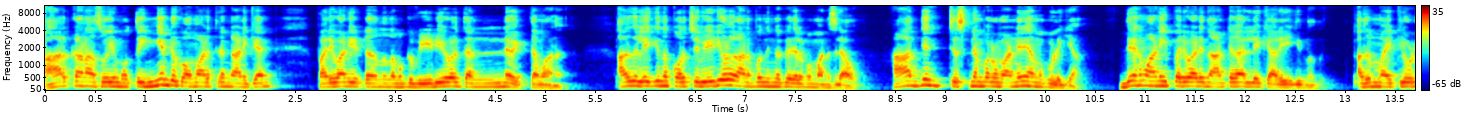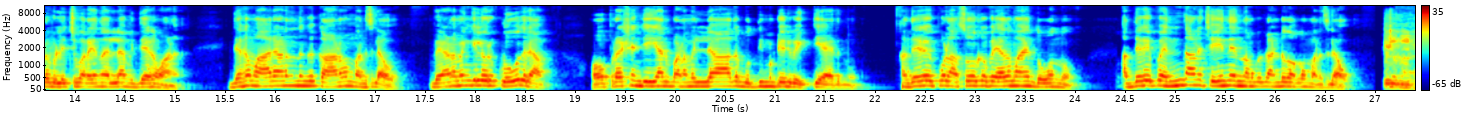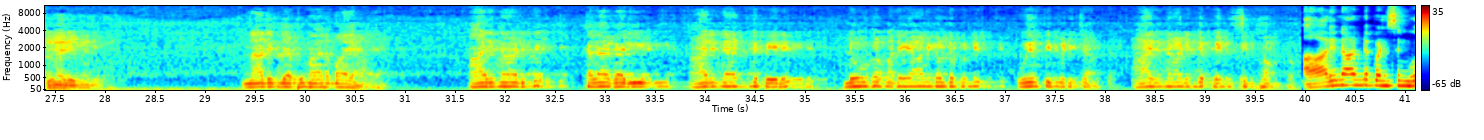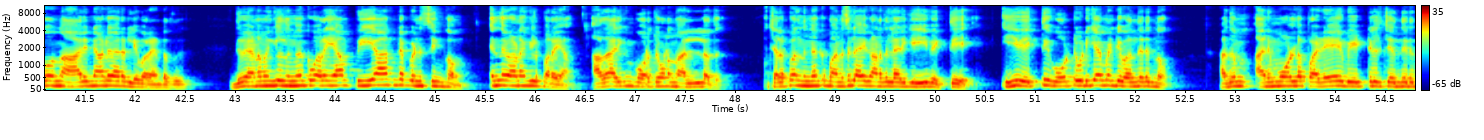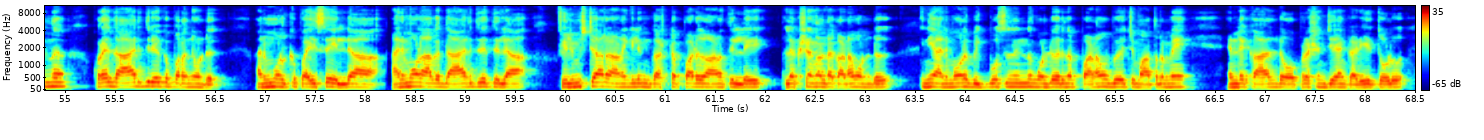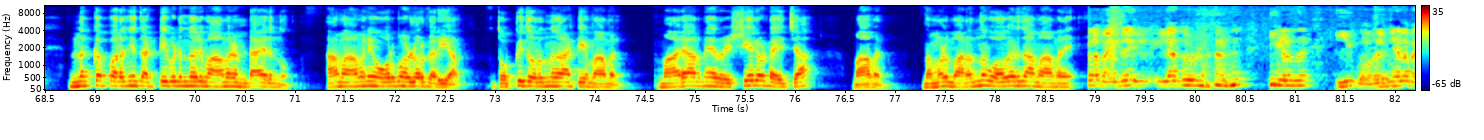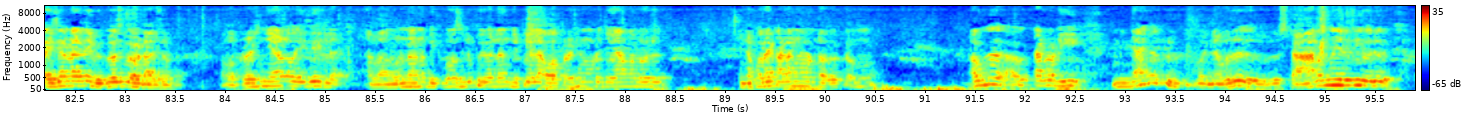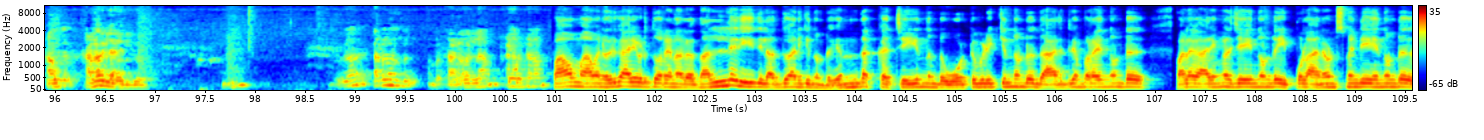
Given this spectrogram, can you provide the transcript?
ആർക്കാണ് അസൂയ മൊത്തം ഇങ്ങനൊരു കോമാളിത്തരം കാണിക്കാൻ പരിപാടി ഇട്ടതെന്ന് നമുക്ക് വീഡിയോകൾ തന്നെ വ്യക്തമാണ്. അത് തെളിയിക്കുന്ന കുറച്ച് വീഡിയോകൾ കാണുമ്പോൾ നിങ്ങൾക്ക് ചിലപ്പോൾ മനസ്സിലാവും. ആദ്യം ചെസ് നമ്പർ വണ്ണിനെ നമുക്ക് വിളിക്കാം. ഇദ്ദേഹമാണ് ഈ പരിപാടി നാട്ടുകാരിലേക്ക് അറിയിക്കുന്നത്. അത് മൈക്കിലൂടെ വിളിച്ചു പറയുന്നതെല്ലാം ഇദ്ദേഹമാണ്. ഇദ്ദേഹം ആരാണെന്ന് നിങ്ങൾക്ക് കാണുമ്പോൾ മനസ്സിലാവും. വേണമെങ്കിൽ ഒരു ക്ലൂ തരാം. ഓപ്പറേഷൻ ചെയ്യാൻ പണമില്ലാതെ ബുദ്ധിമുട്ടിയ ഒരു വ്യക്തിയായിരുന്നു. അദ്ദേഹം ഇപ്പോൾ അസുഖമൊക്കെ ഭേദമായെന്ന് തോന്നുന്നു. അദ്ദേഹം ഇപ്പോൾ എന്താണ് ചെയ്യുന്നതെന്ന് നമുക്ക് കണ്ടു നോക്കുമ്പോൾ മനസ്സിലാവും. നാടിന്റെ അഭിമാനമായ ആര്യനാടിന്റെ കലാകാരിയും ആര്യനാടിന്റെ പേര് ലോക മലയാളികളുടെ മുന്നിൽ ഉയർത്തിപ്പിടിച്ച ആര്യനാടിന്റെ പെൺസിംഹം ആര്യനാടിന്റെ പെൺസിംഹം എന്ന് ആര്യനാടുകാരല്ലേ പറയേണ്ടത്? ഇത് വേണമെങ്കിൽ നിങ്ങൾക്ക് പറയാം പി ആറിന്റെ പെൺസിംഹം എന്ന് വേണമെങ്കിൽ പറയാം. അതായിരിക്കും കുറച്ചുകൂടെ നല്ലത്. ചിലപ്പോൾ നിങ്ങൾക്ക് മനസ്സിലായി കാണത്തില്ലായിരിക്കും ഈ വ്യക്തിയെ. ഈ വ്യക്തി വോട്ട് പിടിക്കാൻ വേണ്ടി വന്നിരുന്നു. അതും അനുമോളുടെ പഴയ വീട്ടിൽ ചെന്നിരുന്ന് കുറേ ദാരിദ്ര്യമൊക്കെ പറഞ്ഞുകൊണ്ട് അനുമോൾക്ക് പൈസ ഇല്ല അനുമോൾ ആകെ ദാരിദ്ര്യത്തില്ല ഫിലിം സ്റ്റാർ ആണെങ്കിലും കഷ്ടപ്പാട് കാണത്തില്ലേ ലക്ഷങ്ങളുടെ കടമുണ്ട്. ഇനി അനുമോൾ ബിഗ് ബോസിൽ നിന്നും കൊണ്ടുവരുന്ന പണം ഉപയോഗിച്ച് മാത്രമേ എന്റെ കാലിന്റെ ഓപ്പറേഷൻ ചെയ്യാൻ കഴിയത്തുള്ളൂ എന്നൊക്കെ പറഞ്ഞ് തട്ടിവിടുന്ന ഒരു മാമൻ ഉണ്ടായിരുന്നു. ആ മാമനെ ഓർമ്മയുള്ളവർക്കറിയാം. തൊപ്പി തുറന്നു കാട്ടിയ മാമൻ. മാരാറിനെ റഷ്യയിലോട്ട് അയച്ച മാമൻ. നമ്മൾ മറന്നു പോകരുത് ആ മാമനെ. പൈസ ഇല്ല- ഇല്ലാത്തതുകൊണ്ടാണ് ഈ ഓപ്പറേഷൻ പൈസ ഉണ്ടായിരുന്ന ബിഗ് ബോസ് പോയിട്ട് ആവശ്യമുണ്ട്. ഓപ്പറേഷൻ ചെയ്യാനുള്ള പൈസ ഇല്ല അപ്പൊ അതുകൊണ്ടാണ് ബിഗ് ബോസിൽ പോയി വല്ലതും കിട്ടിയാൽ ഓപ്പറേഷൻ കൂടെ ചെയ്യാന്നുള്ളൊരു പിന്നെ കുറെ കടങ്ങളുണ്ട്. അതൊക്കെ ഒന്ന് അവക്ക് കടമുണ്ട് ഈ ഞാനൊരു പിന്നെ ഒരു സ്റ്റാർ എന്ന് കരുതി ഒരു അവക്ക് കടമില്ലാതിരിക്കുമോ തീർക്കണം. പാവം മാമൻ ഒരു കാര്യം എടുത്തു പറയണമല്ലോ. നല്ല രീതിയിൽ അധ്വാനിക്കുന്നുണ്ട്. എന്തൊക്കെ ചെയ്യുന്നുണ്ട്? വോട്ട് പിടിക്കുന്നുണ്ട് ദാരിദ്ര്യം പറയുന്നുണ്ട് പല കാര്യങ്ങൾ ചെയ്യുന്നുണ്ട് ഇപ്പോൾ അനൗൺസ്മെന്റ് ചെയ്യുന്നുണ്ട്.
